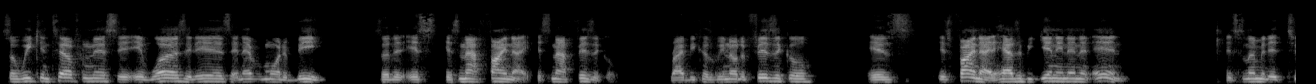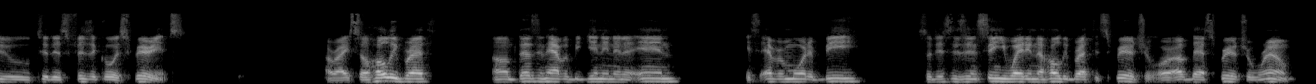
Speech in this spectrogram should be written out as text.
So we can tell from this, it, it was, it is, and evermore to be. So that it's it's not finite, it's not physical, right? Because we know the physical is is finite. It has a beginning and an end it's limited to to this physical experience. All right. So holy breath um, doesn't have a beginning and an end. It's evermore to be. So this is insinuating the holy breath is spiritual or of that spiritual realm.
